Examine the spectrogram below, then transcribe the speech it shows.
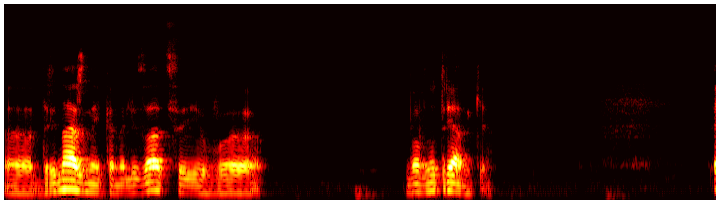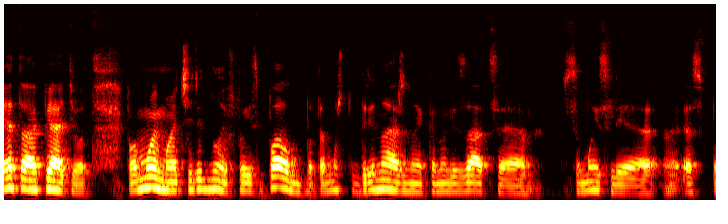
э, дренажной канализации в, во внутрянке. Это опять вот, по-моему, очередной фейспалм, потому что дренажная канализация в смысле э, СП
